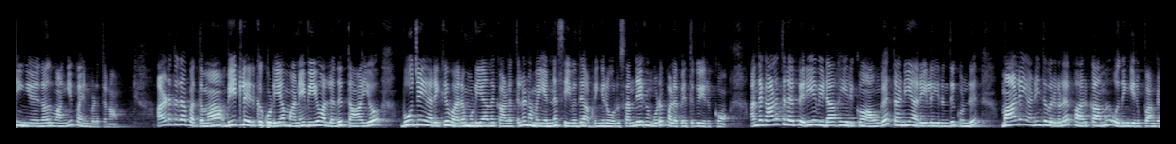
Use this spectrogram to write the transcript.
நீங்கள் ஏதாவது வாங்கி பயன்படுத்தலாம். அடுத்ததாக பார்த்தோமா வீட்டில் இருக்கக்கூடிய மனைவியோ அல்லது தாயோ பூஜை அறைக்கு வர முடியாத காலத்தில் நம்ம என்ன செய்வது அப்படிங்கிற ஒரு சந்தேகம் கூட பல பேர்த்துக்கு இருக்கும். அந்த காலத்தில் பெரிய வீடாக இருக்கும் அவங்க தனி அறையில் இருந்து கொண்டு மாலை அணிந்தவர்களை பார்க்காம ஒதுங்கி இருப்பாங்க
